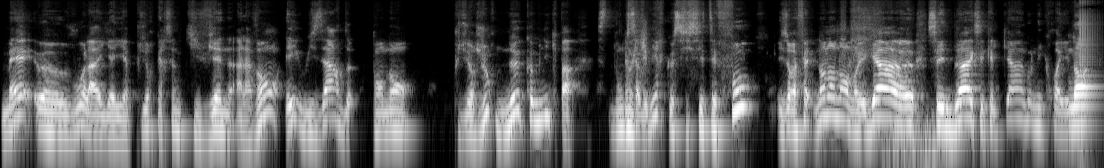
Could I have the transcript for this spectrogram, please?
Mais voilà, il y, y, a plusieurs personnes qui viennent à l'avant et Wizard, pendant plusieurs jours ne communiquent pas. Donc ça veut dire que si c'était faux, ils auraient fait non, non, non, les gars, euh, c'est une blague, c'est quelqu'un, on n'y croyait non. pas.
